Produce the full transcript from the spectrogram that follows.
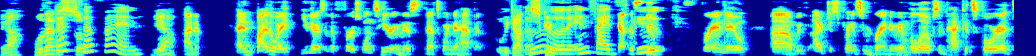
Yeah. Well, that is that's so, so fun yeah. I know. And by the way, you guys are the first ones hearing this. That's going to happen. We got the Ooh, scoop. the inside Got the scoop. scoop. Brand new. Uh, we've I just printed some brand new envelopes and packets for it.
